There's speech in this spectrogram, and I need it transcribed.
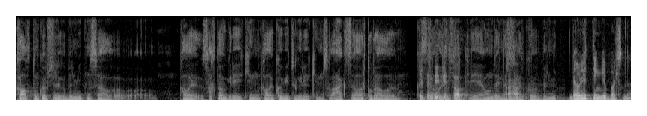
халықтың көпшілігі білмейді мысалы қалай сақтау керек екенін қалай көбейту керек екенін мысалы акциялар туралы S&P 500. иә ондай нәрселерді көбі білмейді дәулеттенге барсың да.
